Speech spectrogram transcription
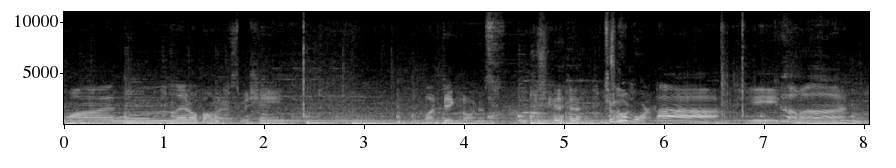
One little bonus machine. One big bonus. Two more. Ah, jeez. Come on.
